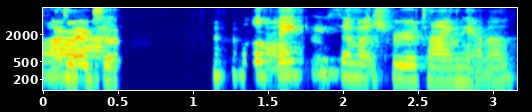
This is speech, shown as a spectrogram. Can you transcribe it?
right. Well, thank you so much for your time, Hannah.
